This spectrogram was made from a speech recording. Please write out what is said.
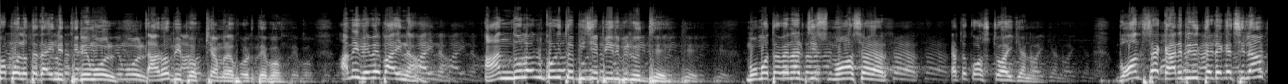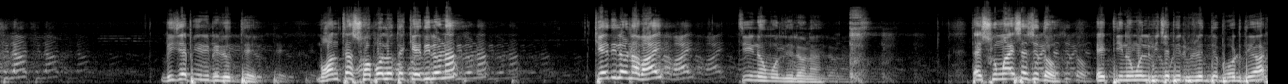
সফল হতে দেয়নি তৃণমূল তারও বিপক্ষে আমরা ভোট দেব। আমি ভেবে পাই না। আন্দোলন করি তো বিজেপির বিরুদ্ধে। মমতা ব্যানার্জি মহাশয়ার এত কষ্ট হয় কেন? বন্ধটা কার বিরুদ্ধে ডেকেছিলাম? বিজেপির বিরুদ্ধে। বন্ধটা সফল হতে কে দিল না? কে দিল না ভাই? তৃণমূল দিল না। তাই সময় এসেছে তো এই তৃণমূল বিজেপির বিরুদ্ধে ভোট দেওয়ার।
